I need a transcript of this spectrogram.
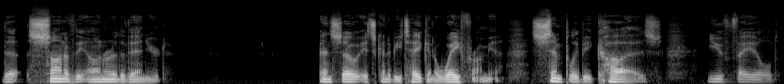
the son of the owner of the vineyard. And so it's going to be taken away from you simply because you failed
